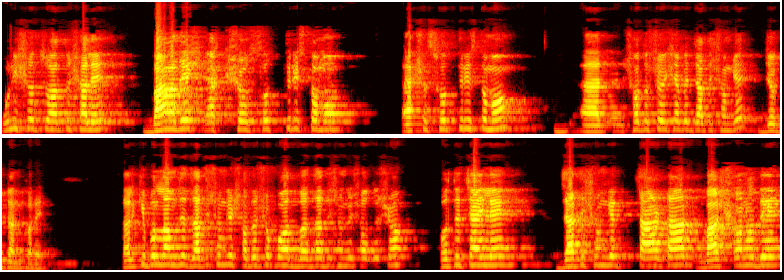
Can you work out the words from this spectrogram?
উনিশশো চুয়াত্তর সালে বাংলাদেশ একশো ছত্রিশতম একশো ছত্রিশতম সদস্য হিসেবে জাতিসংঘে যোগদান করে। তাহলে কি বললাম যে, জাতিসংঘের সদস্য পদ বা জাতিসংঘের সদস্য হতে চাইলে জাতিসংঘের চার্টার বা সনদে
